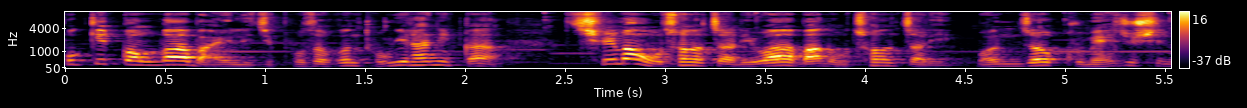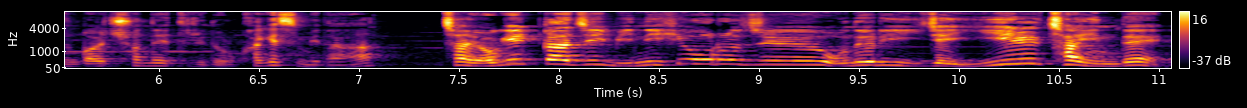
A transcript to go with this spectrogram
뽑기권과 마일리지 보석은 동일하니까 75,000원짜리와 15,000원짜리 먼저 구매해 주시는 걸 추천해 드리도록 하겠습니다 자 여기까지 미니 히어로즈 오늘이 이제 2일차인데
